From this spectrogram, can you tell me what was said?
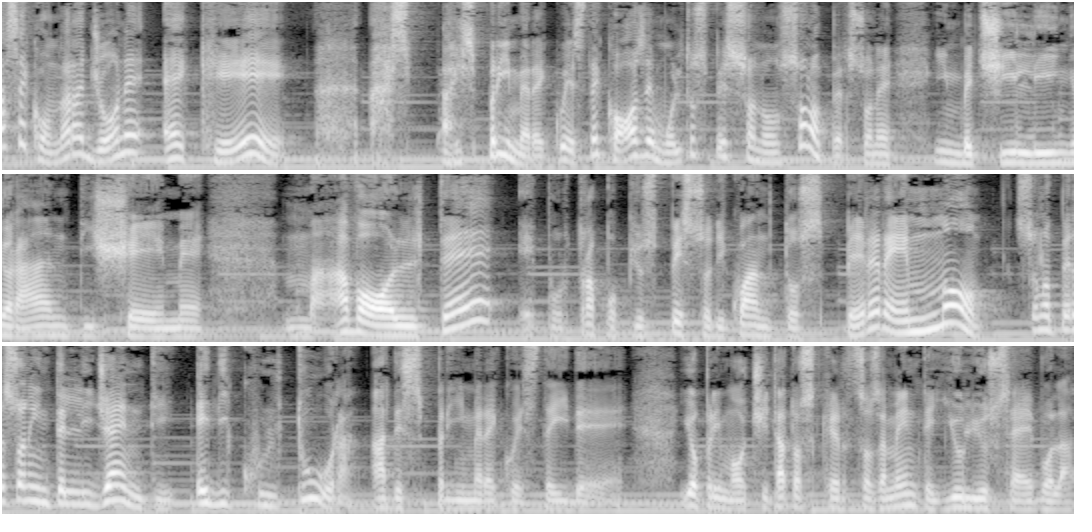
La seconda ragione è che a esprimere queste cose molto spesso non sono persone imbecilli, ignoranti, sceme, ma a volte, e purtroppo più spesso di quanto spereremmo, sono persone intelligenti e di cultura ad esprimere queste idee. Io prima ho citato scherzosamente Julius Evola,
